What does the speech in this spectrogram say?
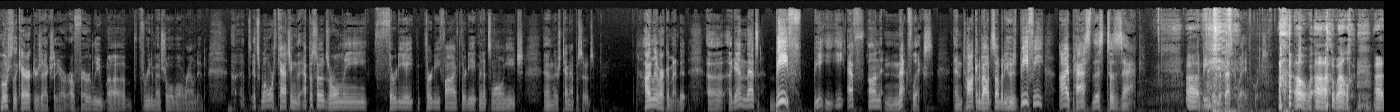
most of the characters actually are, are fairly uh, three-dimensional well-rounded. Uh, it's, it's well worth catching. The episodes are only 38 35 38 minutes long each and there's 10 episodes. Highly recommend it. Uh, again that's beef b-e-e-f on netflix and talking about somebody who's beefy, I pass this to Zach. Uh, beefy in the best way, of course. oh uh, well, uh,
